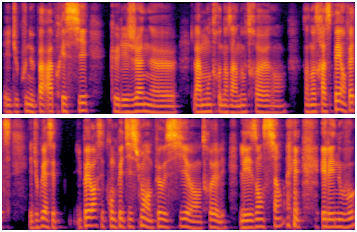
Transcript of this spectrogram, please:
et du coup ne pas apprécier que les jeunes la montrent dans un autre dans un autre aspect en fait et du coup il, y a cette, il peut y avoir cette compétition un peu aussi euh, entre les, les, anciens et les nouveaux.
